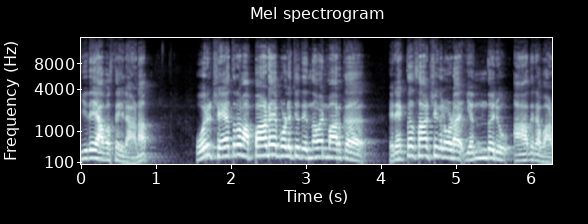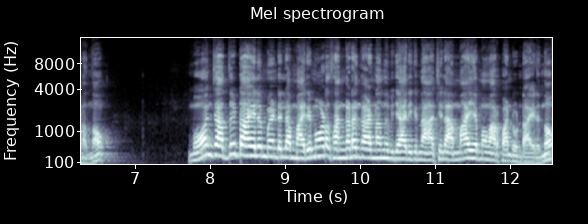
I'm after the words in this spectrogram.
ഇതേ അവസ്ഥയിലാണ്. ഒരു ക്ഷേത്രം അപ്പാടെ പൊളിച്ച് തിന്നവന്മാർക്ക് രക്തസാക്ഷികളോട് എന്തൊരു ആദരവാണെന്നോ. മോൻ ചത്തിട്ടായാലും വേണ്ടില്ല മരുമോടെ സങ്കടം കാണണമെന്ന് വിചാരിക്കുന്ന ചില അമ്മായിയമ്മമാർ പണ്ടുണ്ടായിരുന്നു.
